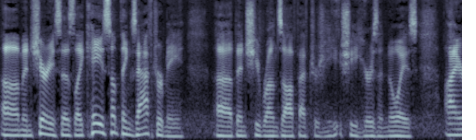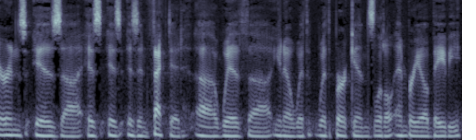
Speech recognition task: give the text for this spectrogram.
Um, and Sherry says like, "Hey, something's after me." Uh, then she runs off after she, she hears a noise. Irons is uh, is is is infected uh, with uh, you know with with Birkin's little embryo baby.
